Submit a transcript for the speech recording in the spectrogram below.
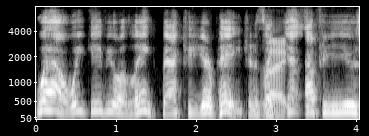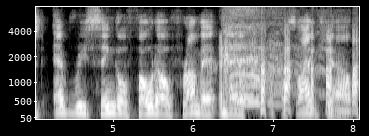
"Well, we gave you a link back to your page," and it's Right. like, "Yeah, after you used every single photo from it in a slideshow,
